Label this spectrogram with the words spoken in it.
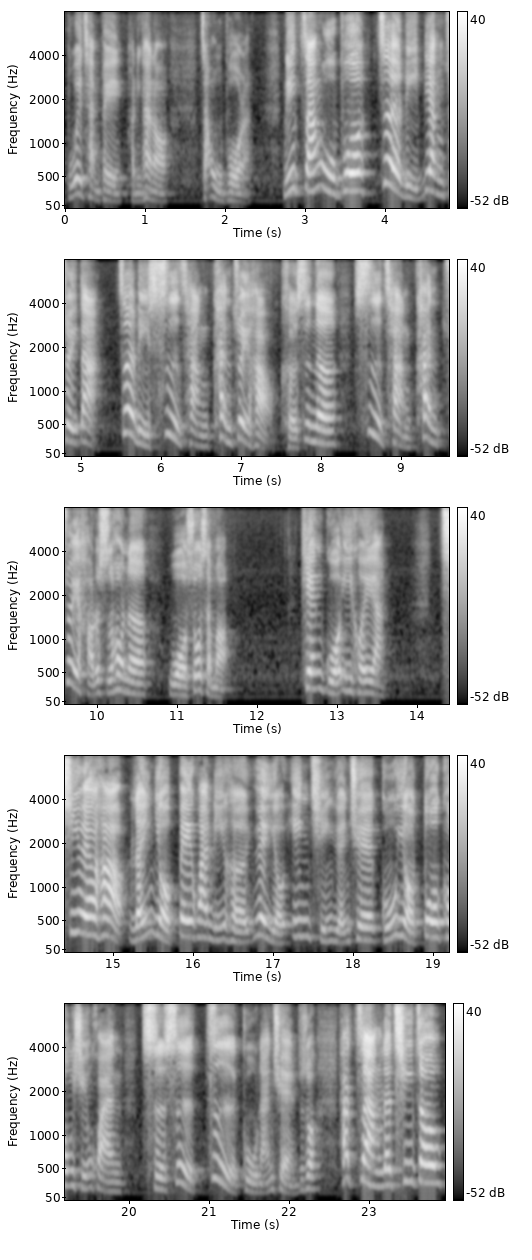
不会惨赔。好，你看哦，涨五波了。你涨五波，这里量最大，这里市场看最好。可是呢，市场看最好的时候呢，我说什么？天国一辉呀！七月二号，人有悲欢离合，月有阴晴圆缺，股有多空循环。此事自古难全，就说它涨了七周，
